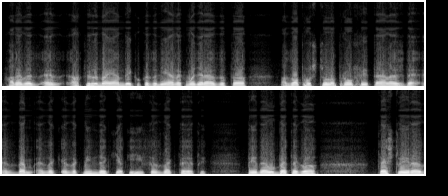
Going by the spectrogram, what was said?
hanem ez, ez a külön ajándékok, az a nyelvek magyarázata, az apostol, a profétálás, de ez nem, ezek, ezek mindenki, aki hisz, ez megteheti. Például beteg a testvéred,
